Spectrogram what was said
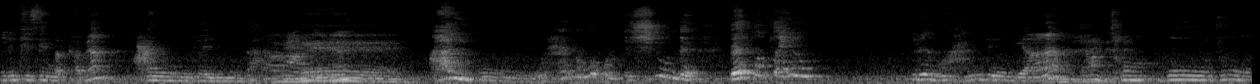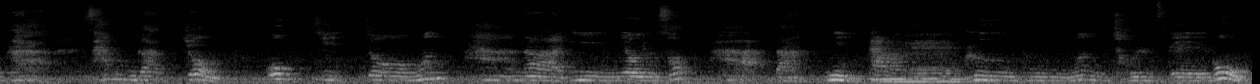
이렇게 생각하면 안 된다 아멘. 아이고 해놓은 거 보니까 쉬운데 내 것도 해요 이러면 안. 전 모두가 삼각형 꼭지 점은 하나이면서 하나님 아멘. 그분은 절대로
